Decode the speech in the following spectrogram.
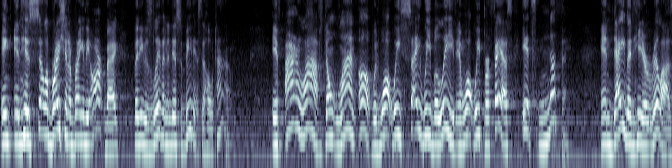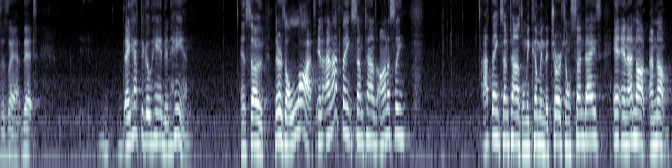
and, and his celebration of bringing the ark back, but he was living in disobedience the whole time if our lives don't line up with what we say we believe and what we profess, it's nothing. And David here realizes that, that they have to go hand in hand. And so there's a lot, and, and I think sometimes, honestly, I think sometimes when we come into church on Sundays, and, and I'm not I'm not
